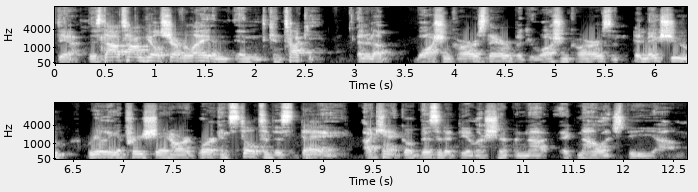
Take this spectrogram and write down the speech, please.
Yeah, it's now Tom Gill Chevrolet in, in Kentucky. Ended up washing cars there, but you're washing cars and it makes you really appreciate hard work. And still to this day, I can't go visit a dealership and not acknowledge the um,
